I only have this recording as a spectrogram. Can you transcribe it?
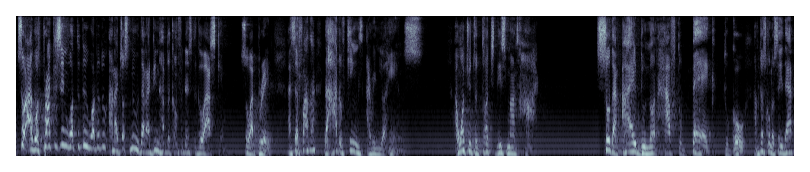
so I was practicing what to do, what to do, and I just knew that I didn't have the confidence to go ask him. So I prayed. I said, Father, the heart of kings are in your hands. I want you to touch this man's heart so that I do not have to beg to go. I'm just going to say that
